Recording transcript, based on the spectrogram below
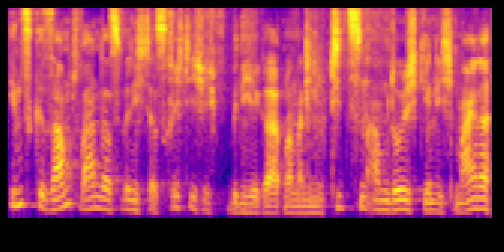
Insgesamt waren das, wenn ich das richtig, ich bin hier gerade mal meine Notizen am Durchgehen, ich meine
